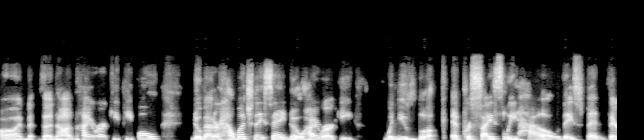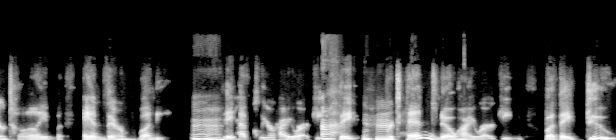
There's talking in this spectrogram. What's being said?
on the non hierarchy people, no matter how much they say no hierarchy, when you look at precisely how they spend their time and their money, Mm, they have clear hierarchy. Ah, they mhm. pretend no hierarchy, but they do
